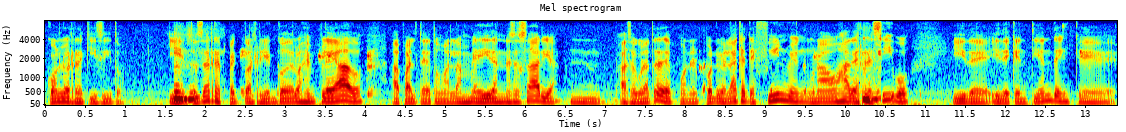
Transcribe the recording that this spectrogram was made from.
con los requisitos. Y entonces respecto al riesgo de los empleados, aparte de tomar las medidas necesarias, mm, asegúrate de poner por verdad que te firmen una hoja de recibo y de, y de que entienden que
